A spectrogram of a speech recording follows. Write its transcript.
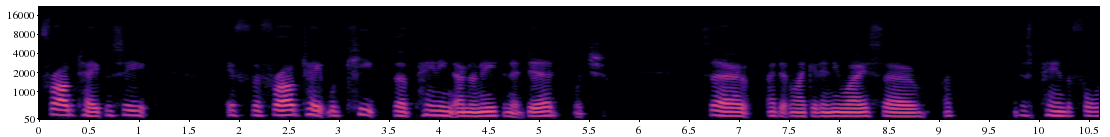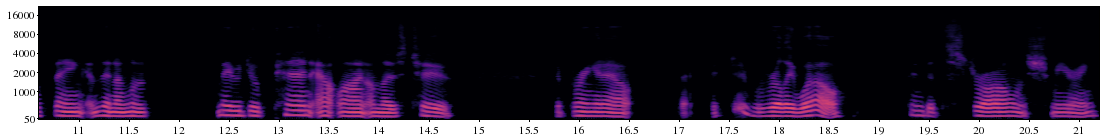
frog tape. And see if the frog tape would keep the painting underneath, and it did, which, so I didn't like it anyway, so I just painted the full thing, and then I'm going to maybe do a pen outline on those two to bring it out. But it did really well, and did straw and smearing.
